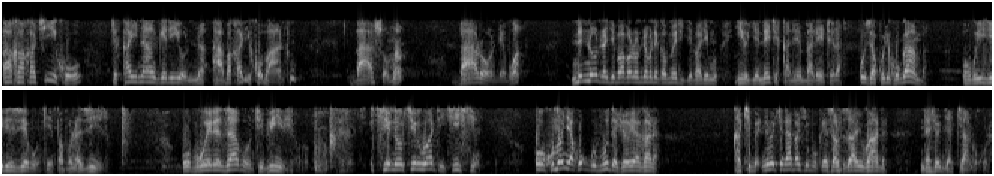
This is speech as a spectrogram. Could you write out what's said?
Ako akakiiko tekayina ngeri yonna abakaliko bantu baasoma baalondebwa nenondera gye babalondemu ne gavumenti gye balimu yeyo gye neetikka ne mbaleetera. Uza kuli kugamba obuyigirize bwo nti empapula ziizo obuweereza bwo nti biibyo. Kino kiruwa nti kikyo okumanyako gwe buuza kyoyagala kinaba kibuuka ensalo za uganda nakyo nja kyanukula.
